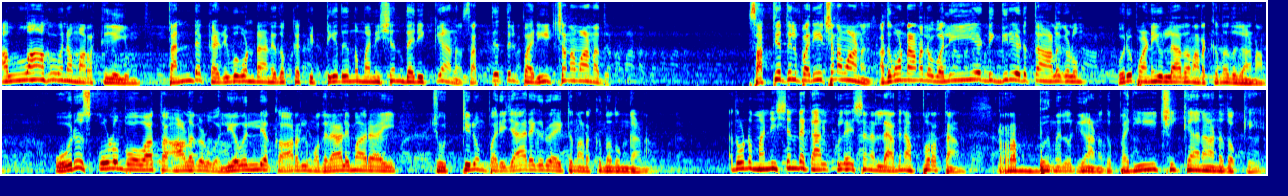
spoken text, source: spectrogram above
അള്ളാഹുവിനെ മറക്കുകയും തന്റെ കഴിവ് കൊണ്ടാണ് ഇതൊക്കെ കിട്ടിയതെന്ന് മനുഷ്യൻ ധരിക്കുകയാണ്. സത്യത്തിൽ പരീക്ഷണമാണത്. സത്യത്തിൽ പരീക്ഷണമാണ്. അതുകൊണ്ടാണല്ലോ വലിയ ഡിഗ്രി എടുത്ത ആളുകളും ഒരു പണിയില്ലാതെ നടക്കുന്നത് കാണാം. ഒരു സ്കൂളും പോവാത്ത ആളുകൾ വലിയ വലിയ കാറിൽ മുതലാളിമാരായി ചുറ്റിലും പരിചാരകരുമായിട്ട് നടക്കുന്നതും കാണാം. അതുകൊണ്ട് മനുഷ്യന്റെ കാൽക്കുലേഷൻ അല്ല അതിനപ്പുറത്താണ്. റബ്ബ് നൽകുകയാണത് പരീക്ഷിക്കാനാണ് ഇതൊക്കെ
